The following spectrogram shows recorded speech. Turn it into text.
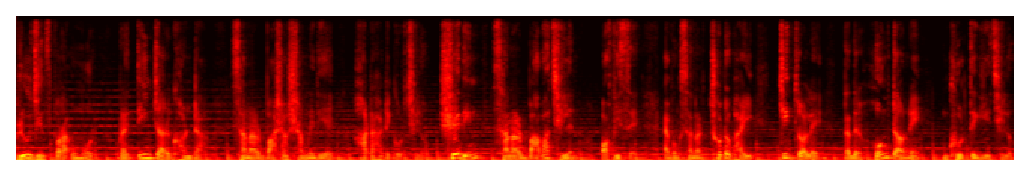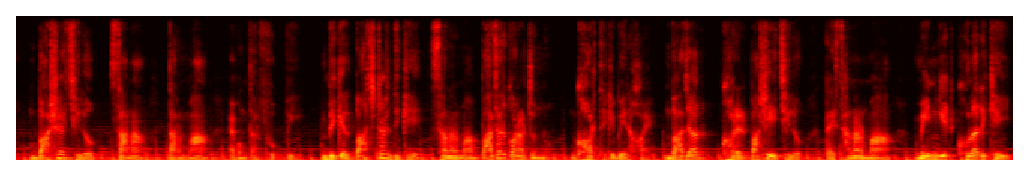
blue jeans পরা উমর প্রায় তিন চার ঘণ্টা সানার বাসার সামনে দিয়ে হাঁটাহাঁটি করছিল। সেদিন সানার বাবা ছিলেন অফিসে এবং সানার ছোট ভাই চিত্রলে তাদের হোম টাউনে ঘুরতে গিয়েছিল। বাসায় ছিল সানা, তার মা এবং তার ফুপ্পি। বিকেল পাঁচটার দিকে সানার মা বাজার করার জন্য ঘর থেকে বের হয়। বাজার ঘরের পাশেই ছিল, তাই সানার মা মেইন গেট খোলা রেখেই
